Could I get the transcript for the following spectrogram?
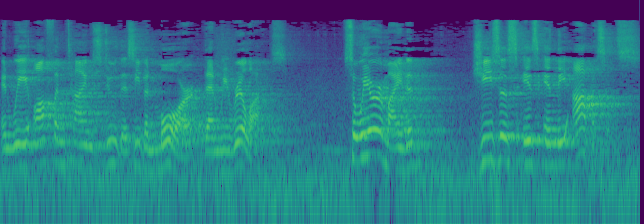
And we oftentimes do this even more than we realize. So we are reminded Jesus is in the opposites.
